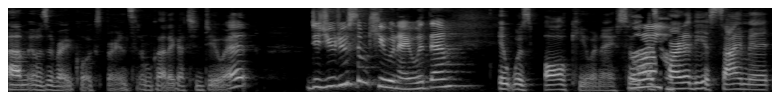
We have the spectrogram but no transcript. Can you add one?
um, it was a very cool experience, and I'm glad I got to do it. Did you do some Q and A with them? It was all Q and A. So as part of the assignment,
